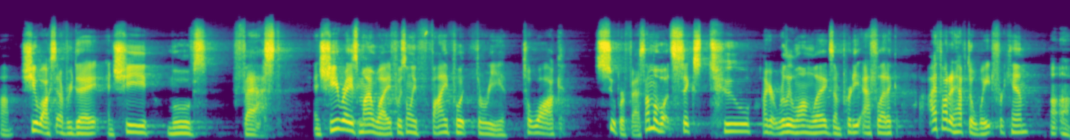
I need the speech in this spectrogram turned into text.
Um, she walks every day and she moves fast. And she raised my wife, who's only five foot three, to walk super fast. I'm about six two. I got really long legs. I'm pretty athletic. I thought I'd have to wait for Kim. Uh uh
